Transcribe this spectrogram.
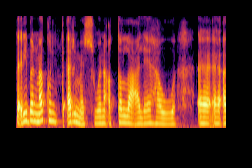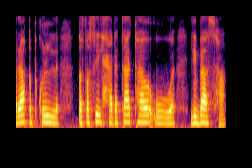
تقريبا ما كنت أرمش وأنا أطلع عليها وأراقب كل تفاصيل حركاتها ولباسها.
